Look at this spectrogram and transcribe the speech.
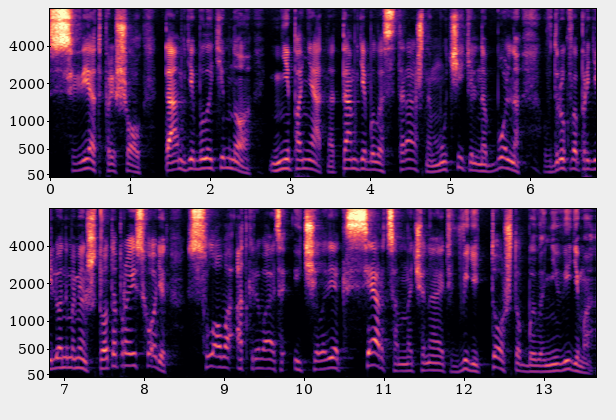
Свет пришел. Там, где было темно, непонятно, там, где было страшно, мучительно, больно, вдруг в определенный момент что-то происходит – Слово открывается, и человек сердцем начинает видеть то, что было невидимо.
